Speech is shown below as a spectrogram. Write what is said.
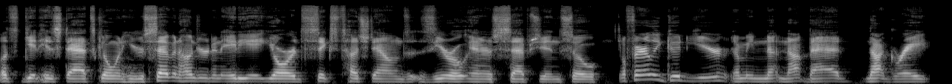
Let's get his stats going here 788 yards, six touchdowns, zero interceptions. So a fairly good year. I mean, not, not bad, not great.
